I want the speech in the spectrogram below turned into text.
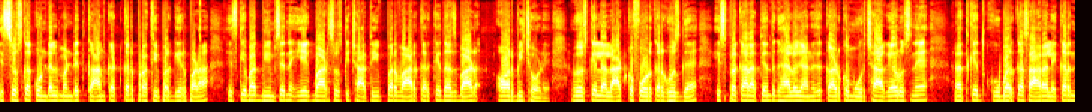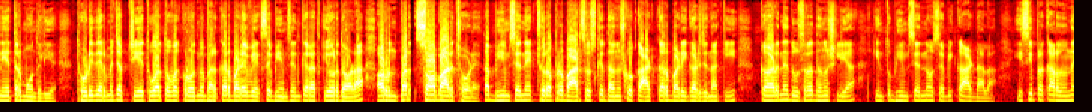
इससे उसका कुंडल मंडित कान कटकर पृथ्वी पर गिर पड़ा। इसके बाद भीमसेन ने एक बाढ़ से उसकी छाती पर वार करके दस बाढ़ और भी छोड़े। वे उसके ललाट को फोड़कर घुस गए। इस प्रकार अत्यंत घायल हो जाने से कर्ण को मूर्छा आ गया और उसने रथ के कुबर का सहारा लेकर नेत्र मूंद लिए। थोड़ी देर में जब चेत हुआ तो वह क्रोध में भरकर बड़े वेग से भीमसेन के रथ की ओर दौड़ा और उन पर सौ बाढ़ छोड़े। तब भीमसेन ने एक छुरप्र बाढ़ से उसके धनुष को काटकर बड़ी गर्जना की। कर्ण ने दूसरा धनुष लिया, किंतु भीमसेन ने उसे भी काट डाला। इसी प्रकार उन्होंने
